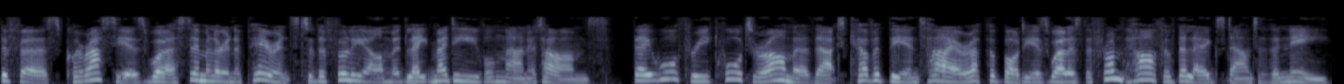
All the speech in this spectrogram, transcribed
the first cuirassiers were similar in appearance to the fully armored late medieval man-at-arms. They wore three-quarter armor that covered the entire upper body as well as the front half of the legs down to the knee.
